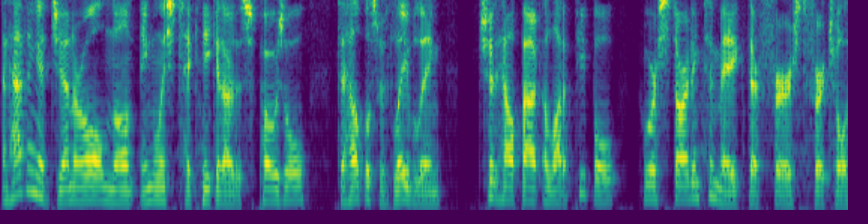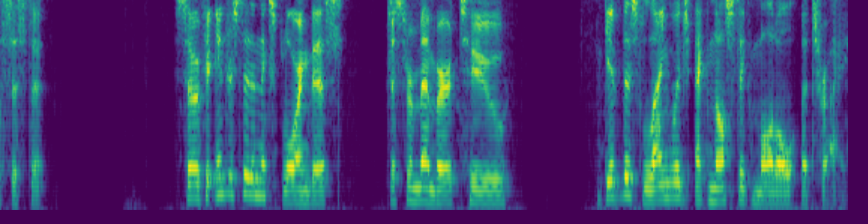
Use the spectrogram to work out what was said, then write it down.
And having a general non English technique at our disposal to help us with labeling should help out a lot of people who are starting to make their first virtual assistant. So if you're interested in exploring this, just remember to give this language agnostic model a try.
